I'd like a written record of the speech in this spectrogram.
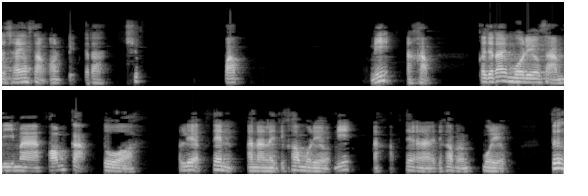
จะใช้คำสั่ง on grid ก็ได้ชึบปั๊บนี้นะครับ ก็จะได้โมเดล 3D มาพร้อมกับตัวเรียกเส้น analytical model แบบนี้นะครับ เส้น analytical model ซึ่ง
